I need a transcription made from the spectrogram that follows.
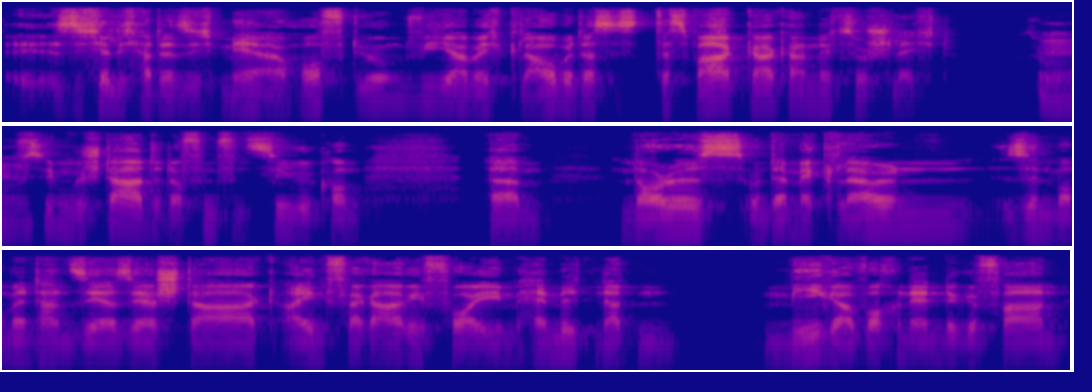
äh, sicherlich hat er sich mehr erhofft irgendwie, aber ich glaube, das ist, das war gar, gar nicht so schlecht. So, Mhm. auf sieben gestartet, auf fünf ins Ziel gekommen. Ähm, Norris und der McLaren sind momentan sehr, sehr stark. Ein Ferrari vor ihm. Hamilton hat ein mega Wochenende gefahren.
